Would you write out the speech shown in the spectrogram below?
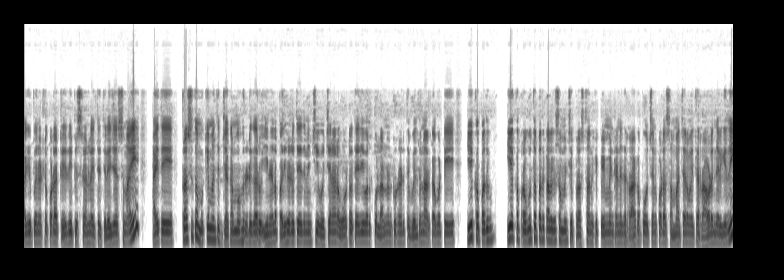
ఆగిపోయినట్లు కూడా టీడీపీ శ్రేణులు అయితే తెలియజేస్తున్నాయి. అయితే ప్రస్తుతం ముఖ్యమంత్రి జగన్మోహన్ రెడ్డి గారు ఈ నెల పదిహేడో తేదీ నుంచి వచ్చే నెల ఒకటో తేదీ వరకు లండన్ టూర్ అయితే వెళ్తున్నారు కాబట్టి ఈ యొక్క ఈ యొక్క ప్రభుత్వ పథకాలకు సంబంధించి ప్రస్తుతానికి పేమెంట్ అనేది రాకపోవచ్చు అని కూడా సమాచారం అయితే రావడం జరిగింది.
